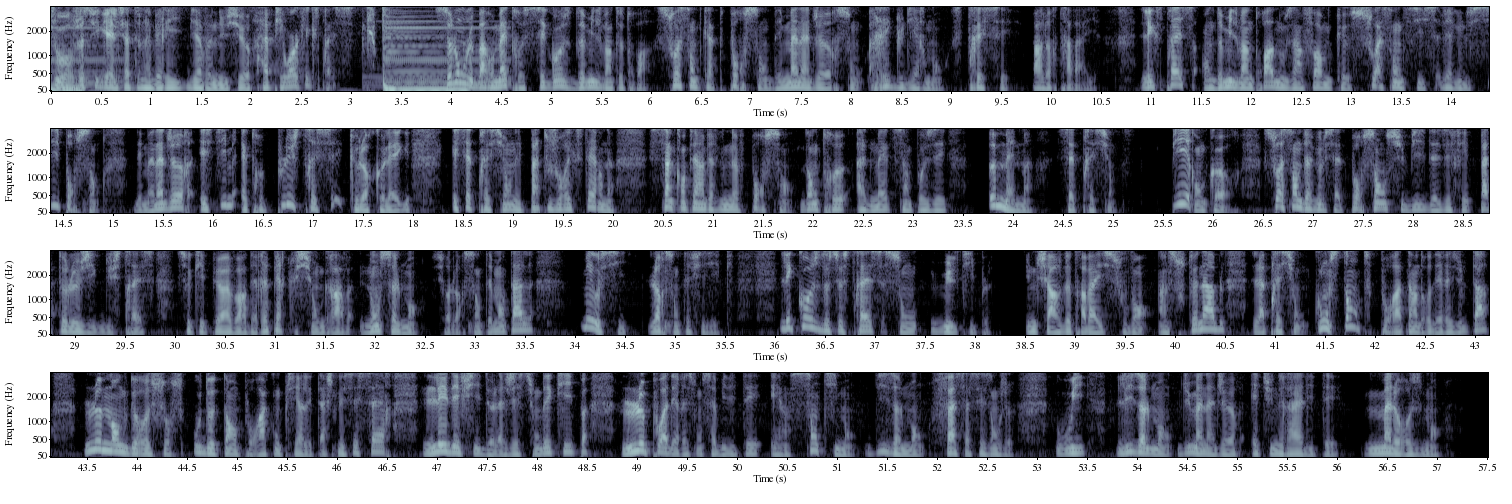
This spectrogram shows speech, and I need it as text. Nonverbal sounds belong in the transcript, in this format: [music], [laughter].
Bonjour, je suis Gaël Chatonaberry, bienvenue sur Happy Work Express. Selon le baromètre Segos 2023, 64% des managers sont régulièrement stressés par leur travail. L'Express, en 2023, nous informe que 66,6% des managers estiment être plus stressés que leurs collègues, et cette pression n'est pas toujours externe. 51,9% d'entre eux admettent s'imposer eux-mêmes cette pression. Pire encore, 60,7% subissent des effets pathologiques du stress, ce qui peut avoir des répercussions graves non seulement sur leur santé mentale, mais aussi leur santé physique. Les causes de ce stress sont multiples. Une charge de travail souvent insoutenable, la pression constante pour atteindre des résultats, le manque de ressources ou de temps pour accomplir les tâches nécessaires, les défis de la gestion d'équipe, le poids des responsabilités et un sentiment d'isolement face à ces enjeux. Oui, l'isolement du manager est une réalité, malheureusement,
